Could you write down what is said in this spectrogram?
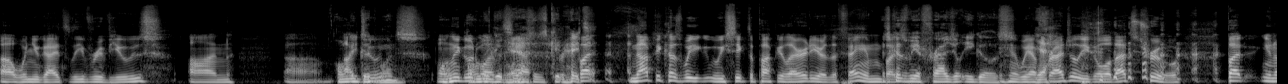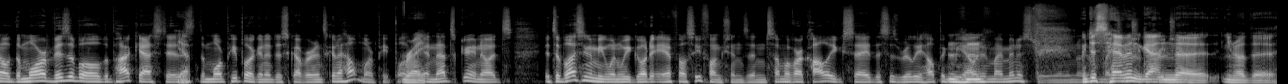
uh, when you guys leave reviews on um, Only iTunes. good ones. Only good Only ones. good yeah. ones. Just kidding. Right. But not because we, we seek the popularity or the fame, It's because we have fragile egos. we have Yeah. fragile ego. Well, that's true. but you know, the more visible the podcast is, Yep. the more people are going to discover, and it's going to help more people. Right. And that's great. You know, it's it's a blessing to me when we go to AFLC functions, and some of our colleagues say this is really helping me out in my ministry. And Mm-hmm. We just haven't gotten preaching. the, you know, the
